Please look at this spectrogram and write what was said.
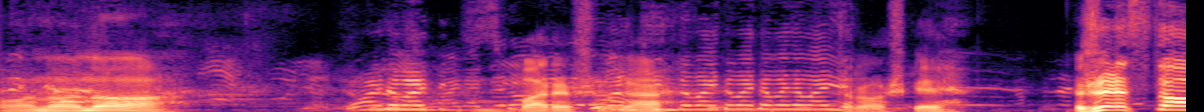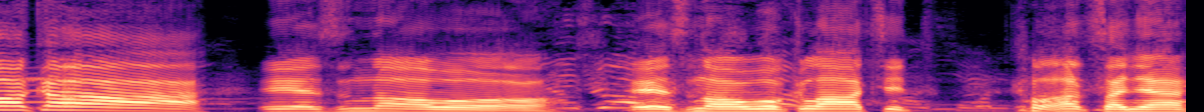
Оно, оно. Давай, давай. Баришука. Давай, давай, давай, давай. Трошки. Жестоко! І знову. І знову клацить. Клацання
